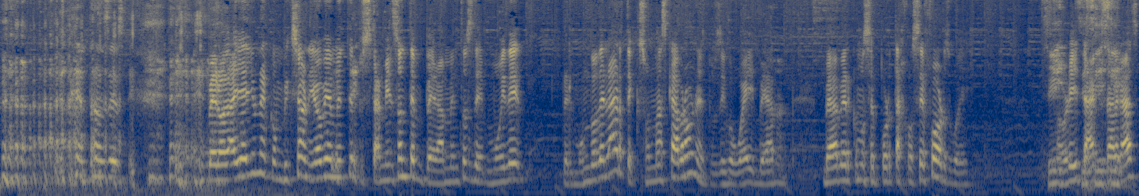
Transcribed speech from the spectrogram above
Entonces, pero ahí hay una convicción y obviamente pues también son temperamentos de muy de del mundo del arte, que son más cabrones. Pues digo, güey, ve a, ve a ver cómo se porta José Force, güey. Sí, Ahorita sí, sí, que salgas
